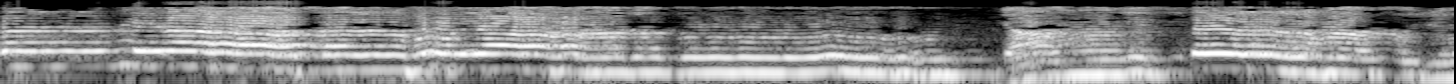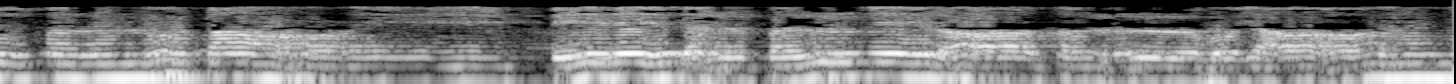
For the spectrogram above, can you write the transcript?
پر میرا سر ہو یا رب، جان اس طرح تجھ پر لوٹا تیرے در پر میرا سر ہو یا رب،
